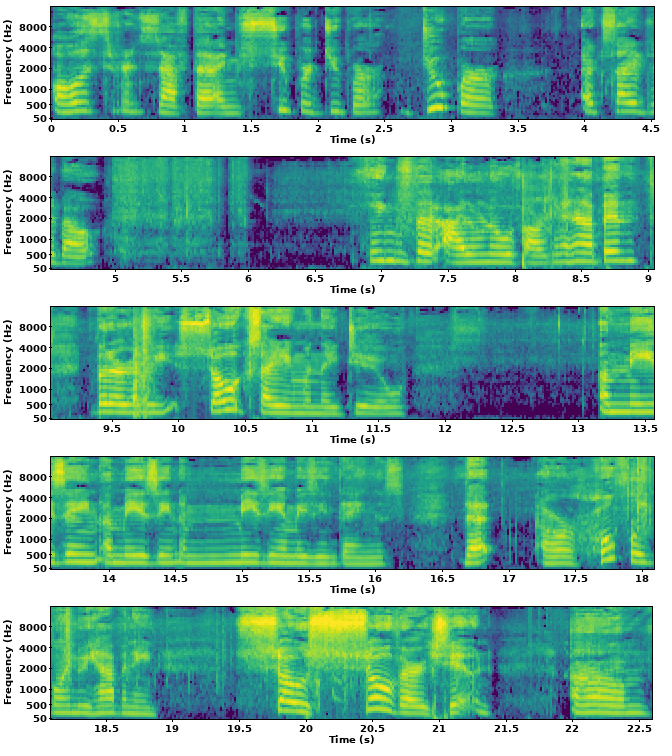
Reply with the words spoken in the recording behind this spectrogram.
all this different stuff that I'm super duper duper excited about. Things that I don't know if are going to happen, but are going to be so exciting when they do. Amazing, amazing, amazing, amazing things that are hopefully going to be happening so, so very soon. Um,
